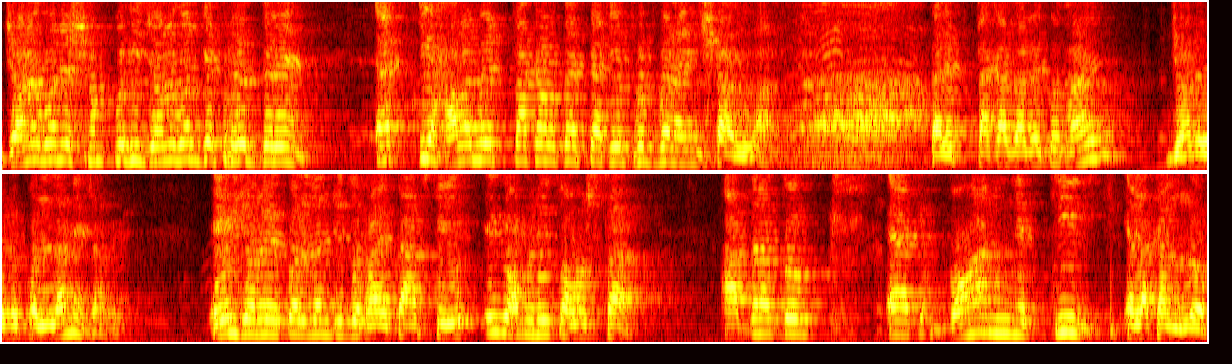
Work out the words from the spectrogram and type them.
জনগণের সম্পত্তি জনগণকে ফেরত দেবেন। একটি হারামের টাকাও তার প্যাটে ঢুকবে না, ইনশাআল্লাহ। তাহলে টাকা যাবে কোথায়? জনগণের কল্যাণে যাবে। এই জনের কল্যাণ যদি হয়, তা আজকে এই অবহেলিত অবস্থা। আপনারা তো এক মহান নেত্রীর এলাকার লোক।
